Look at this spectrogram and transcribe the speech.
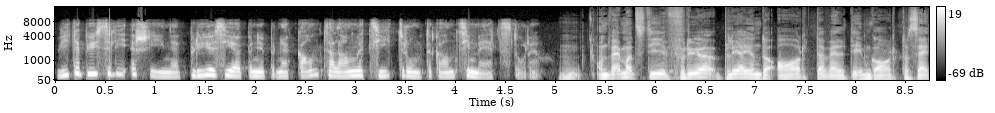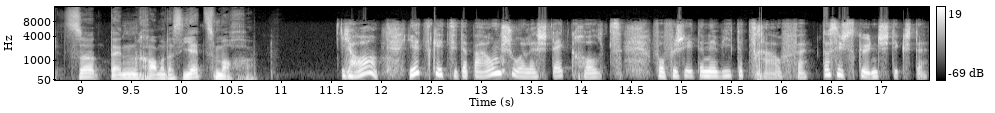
Weidenbüsseli erscheinen, blühen sie eben über einen ganz langen Zeitraum, den ganzen März durch. Mhm. Und wenn man jetzt die früh blühenden Arten im Garten setzen dann kann man das jetzt machen? Ja, jetzt gibt es in der Baumschule Steckholz von verschiedenen Weiden zu kaufen. Das ist das günstigste.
